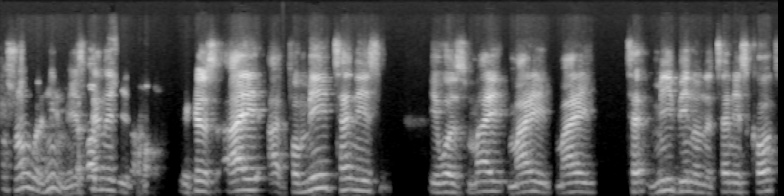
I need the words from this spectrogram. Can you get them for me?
What's wrong with him? His energy. Because I, I, for me, tennis, it was my my my te- me being on the tennis court.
